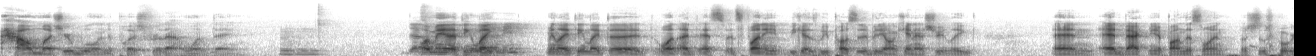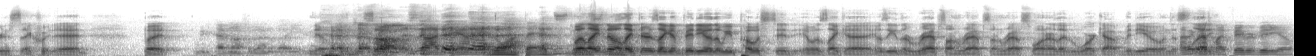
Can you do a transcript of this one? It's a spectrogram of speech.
how much you're willing to push for that one thing. That's Well, I mean, I think, like- I mean? I mean, like, I think like the one. It's it's funny because we posted a video on Canine Street League, and Ed backed me up on this one, which is we're gonna segue to Ed. But we have not forgotten about you. you know, I so promise. God damn We it. want the Ed but like no, story like there's like a video that we posted. It was like a it was either reps on reps on reps one or like the workout video and the I think sledding. that's my favorite video.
